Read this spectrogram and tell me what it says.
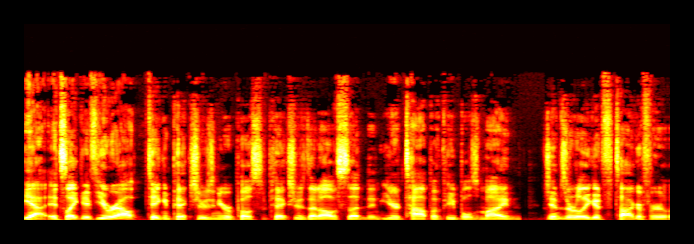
yeah, it's like if you were out taking pictures and you were posting pictures, then all of a sudden you're top of people's mind. Jim's a really good photographer.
